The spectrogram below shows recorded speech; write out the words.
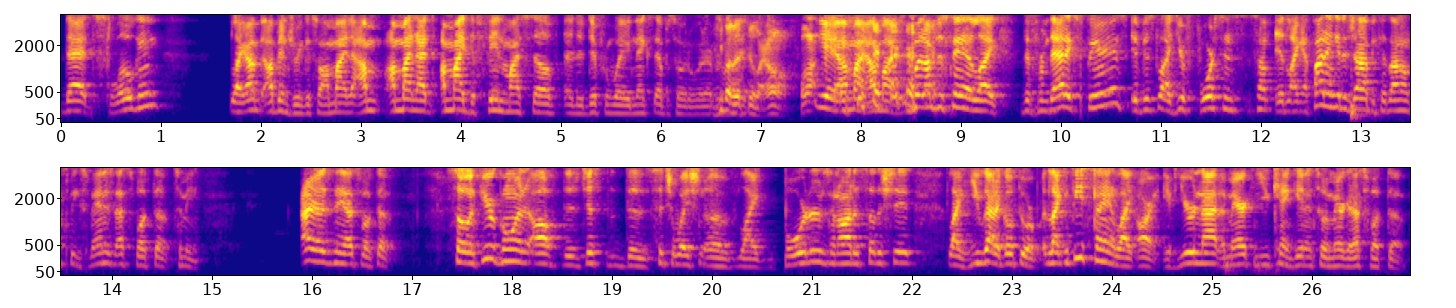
that slogan. Like I've, I've been drinking, so I might not, I'm, I might not I might defend myself in a different way next episode or whatever. You But- still like, oh, fuck. yeah, I might, I might. But I'm just saying, like, the, from that experience, if it's like you're forcing something, like, if I didn't get a job because I don't speak Spanish, that's fucked up to me. I just think that's fucked up. So if you're going off this, just the situation of like borders and all this other shit, like you got to go through. A, like if he's saying like, all right, if you're not American, you can't get into America. That's fucked up.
